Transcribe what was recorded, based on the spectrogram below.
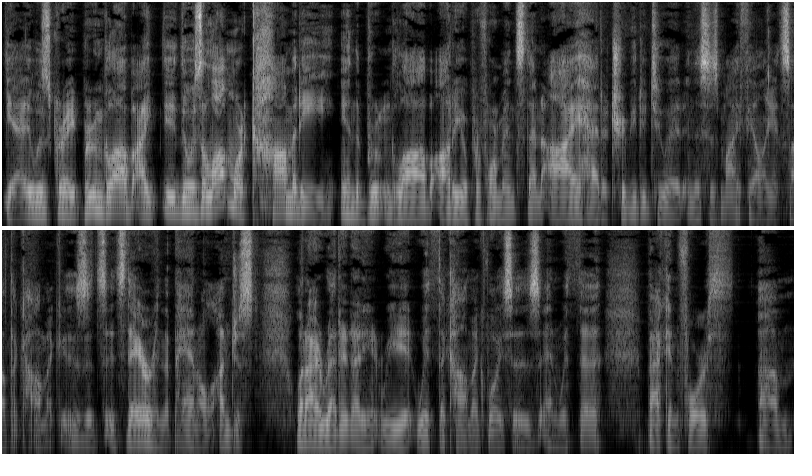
yeah, it was great. Brute and Glob, I, it, there was a lot more comedy in the Brute and Glob audio performance than I had attributed to it. And this is my failing. It's not the comic is it's, it's there in the panel. I'm just, when I read it, I didn't read it with the comic voices and with the back and forth um,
